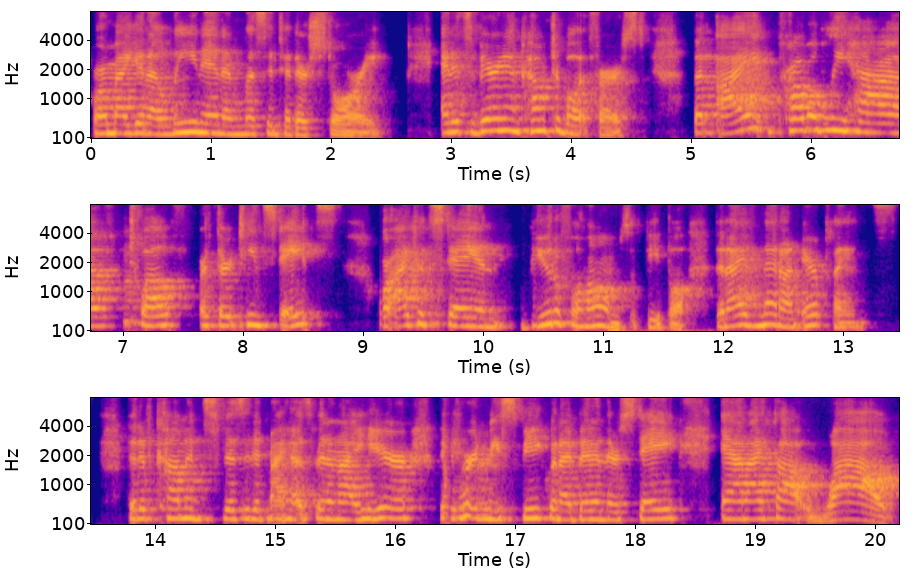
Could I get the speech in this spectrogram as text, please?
Or am I going to lean in and listen to their story? And it's very uncomfortable at first, but I probably have 12 or 13 states where I could stay in beautiful homes with people that I have met on airplanes that have come and visited my husband and I here. They've heard me speak when I've been in their state. And I thought, wow,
